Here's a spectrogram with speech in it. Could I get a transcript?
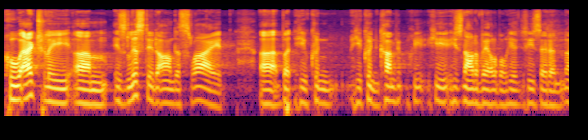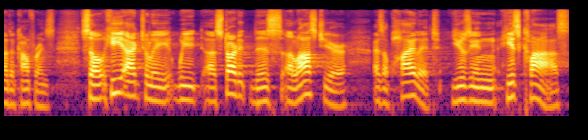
who actually um, is listed on the slide, uh, but he couldn't, he couldn't come, he, he, he's not available, he, he's at another conference. So he actually, we uh, started this uh, last year as a pilot using his class.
